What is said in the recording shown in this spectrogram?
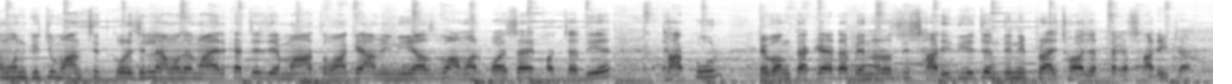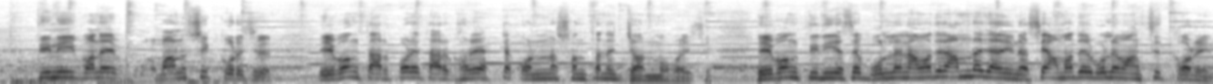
এমন কিছু মানসিক করেছিলেন আমাদের মায়ের কাছে যে, মা, তোমাকে আমি নিয়ে আসব, আমার পয়সায় খরচা দিয়ে ঠাকুর এবং তাকে একটা বেনারসি শাড়ি দিয়েছেন, তিনি প্রায় ছ হাজার টাকা শাড়িটা। তিনি মানে মানসিক করেছিলেন। এবং তারপরে তার ঘরে একটা কন্যা সন্তানের জন্ম হয়েছে। এবং তিনি এসে বললেন, আমাদের আমরা জানি না, সে আমাদের বলে মানসিক করেন।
